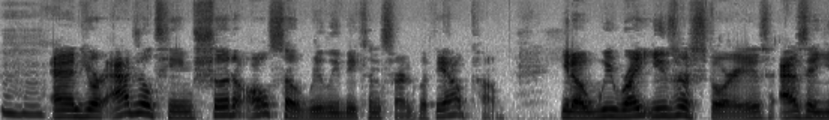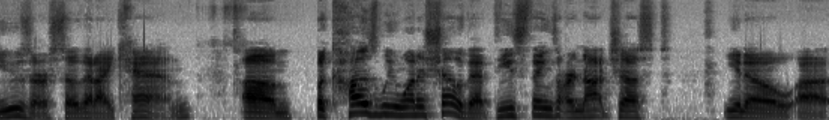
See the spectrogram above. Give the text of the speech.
hmm And your agile team should also really be concerned with the outcome. You know, we write user stories as a user so that I can, um, because we want to show that these things are not just, you know, uh,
